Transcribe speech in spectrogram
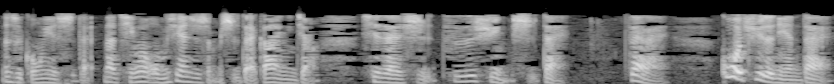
那是工业时代。那请问我们现在是什么时代？刚才你讲。现在是资讯时代，再来，过去的年代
